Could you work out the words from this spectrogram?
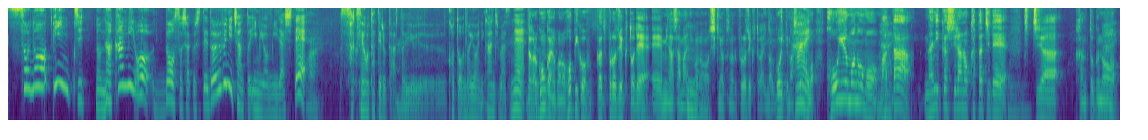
そのピンチの中身をどう咀嚼してどういうふうにちゃんと意味を見出して、はい作戦を立てるかということのように感じますね。だから今回のこのホピコ復活プロジェクトで、えー皆様にこの資金を募るプロジェクトが今動いてますけれども、はい。こういうものもまた何かしらの形で土屋監督の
